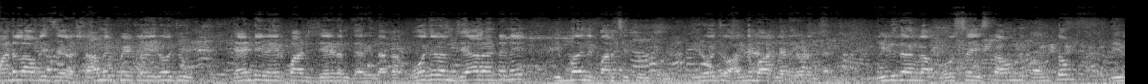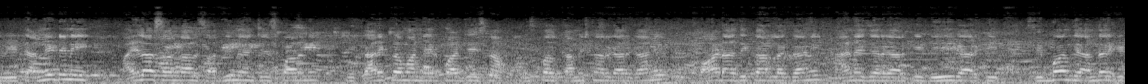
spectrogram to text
మండల ఆఫీస్ షామీర్పేటలో ఈరోజు క్యాంటీన్ ఏర్పాటు చేయడం జరిగింది. అక్కడ భోజనం చేయాలంటేనే ఇబ్బంది పరిస్థితి ఉంటుంది. ఈరోజు అందుబాటులో తేవడం జరిగింది. ఈ విధంగా ప్రోత్సహిస్తూ ఉంది ప్రభుత్వం. వీటన్నిటినీ మహిళా సంఘాలు సద్వినియోగం చేసుకోవాలని ఈ కార్యక్రమాన్ని ఏర్పాటు చేసిన మున్సిపల్ కమిషనర్ గారు కానీ వార్డు అధికారులకు కానీ మేనేజర్ గారికి డిఈ గారికి సిబ్బంది అందరికీ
